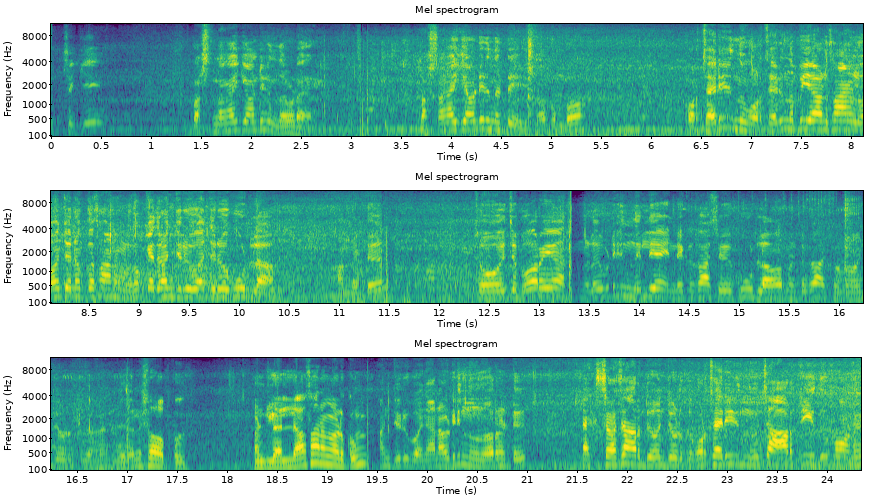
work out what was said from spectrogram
ഉച്ചയ്ക്ക് ഭക്ഷണം കഴിക്കാൻ വേണ്ടി അവിടെ ഭക്ഷണം കഴിക്കാൻ വേണ്ടി നോക്കുമ്പോൾ കുറച്ചേരം ഇരുന്നു കുറച്ചേരം ഇരുന്നപ്പോൾ ഇയാൾ സാധനങ്ങൾ വാങ്ങിച്ചതിനൊക്കെ സാധനങ്ങൾക്കൊക്കെ എത്ര അഞ്ച് രൂപ അഞ്ച് രൂപ കൂടില്ല. എന്നിട്ട് ചോദിച്ചപ്പോൾ പറയാ നിങ്ങൾ ഇവിടെ ഇരുന്നില്ലേ? അതിന്റെയൊക്കെ കാശ് കൂടില്ലാന്ന് പറഞ്ഞിട്ട് കാശ് കൊണ്ട് വാങ്ങിച്ചു കൊടുക്കുക? ഇതാണ് ഷോപ്പ്. കണ്ടില്ല? എല്ലാ സാധനങ്ങൾക്കും അഞ്ച് രൂപ. ഞാൻ അവിടെ ഇരുന്നു എന്ന് പറഞ്ഞിട്ട് എക്സ്ട്രാ ചാർജ് വാങ്ങിച്ചു കൊടുക്കും കുറച്ചേരം ഇരുന്നു ചാർജ് ചെയ്തു ഫോണ്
